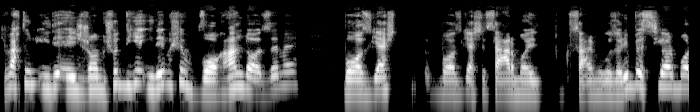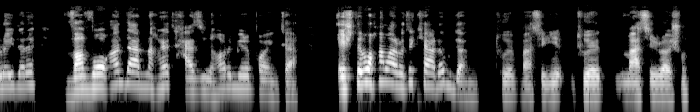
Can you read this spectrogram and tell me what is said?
که وقتی اون ایده اجرا می‌شد دیگه ایده بشه واقعا لازمه بازگشت بازگشت سرمایه سرمایه‌گذاری بسیار بالایی داره و واقعا در نهایت هزینه ها رو میره پایینتر. اشتباه هم البته کرده بودن تو مسیر تو مسیر راشون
